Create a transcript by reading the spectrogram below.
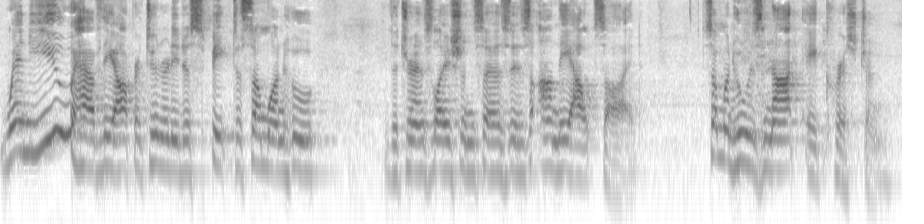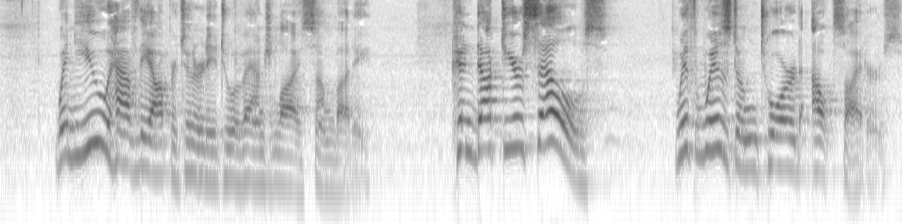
When you have the opportunity to speak to someone who, the translation says, is on the outside, someone who is not a Christian, when you have the opportunity to evangelize somebody, conduct yourselves with wisdom toward outsiders.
